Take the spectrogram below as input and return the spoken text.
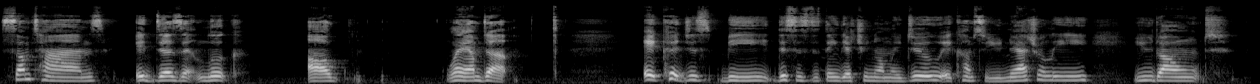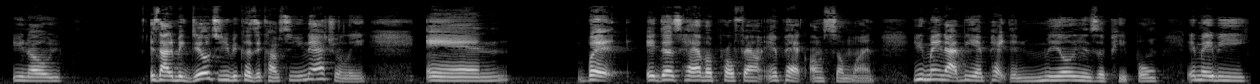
Sometimes it doesn't look all lammed up. It could just be this is the thing that you normally do. It comes to you naturally. You don't, you know, it's not a big deal to you because it comes to you naturally. And but it does have a profound impact on someone. You may not be impacting millions of people, it may be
